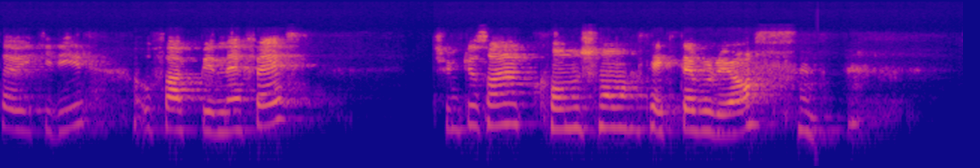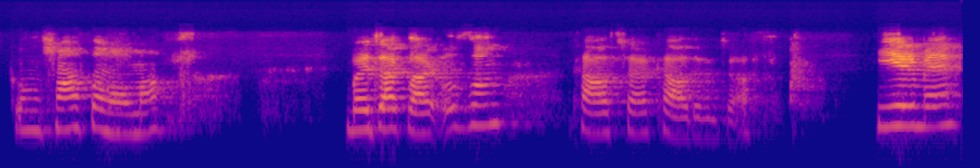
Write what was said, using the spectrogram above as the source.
Tabii ki değil. Ufak bir nefes. Çünkü sonra konuşmama tekte vuruyor. Konuşmazsam olmaz. Bacaklar uzun. Kalça kaldıracağız. 20,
